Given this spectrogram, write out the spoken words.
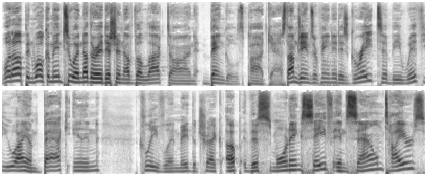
What up, and welcome into another edition of the Locked On Bengals podcast. I'm James Rapien. It is great to be with you. I am back in Cleveland. Made the trek up this morning, safe and sound. Tires,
